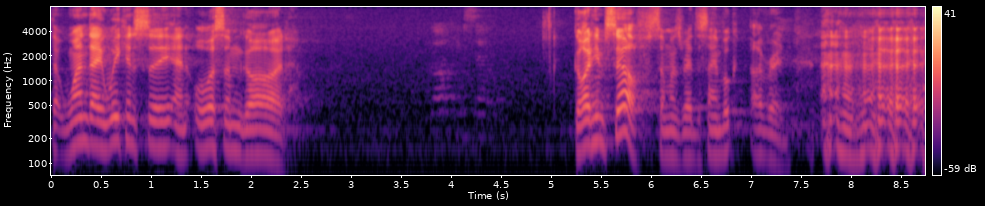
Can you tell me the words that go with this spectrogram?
That one day we can see an awesome God. God Himself. Someone's read the same book I've read.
